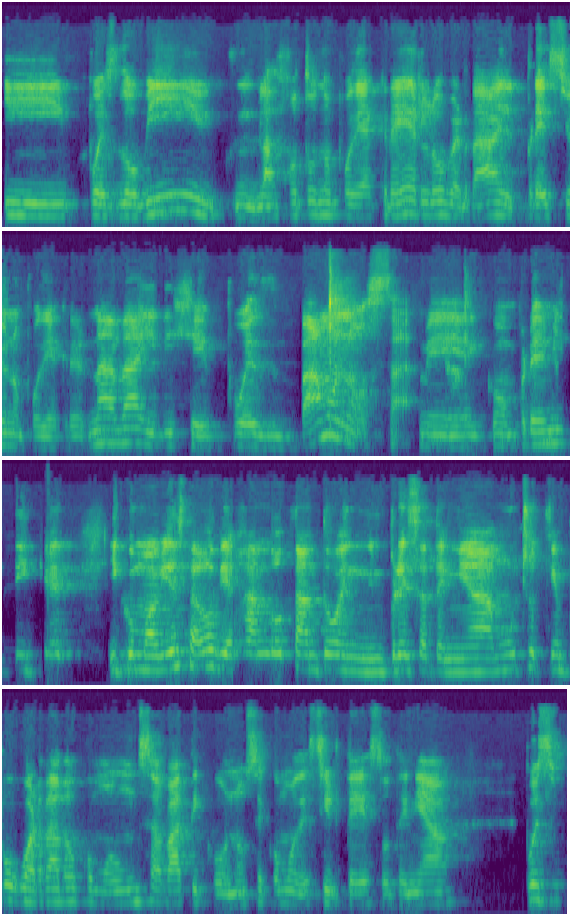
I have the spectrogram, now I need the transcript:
y pues lo vi, las fotos no podía creerlo, ¿verdad? El precio no podía creer nada y dije, pues vámonos, me compré mi ticket y como había estado viajando tanto en empresa, tenía mucho tiempo guardado como un sabático, no sé cómo decirte eso, tenía pues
